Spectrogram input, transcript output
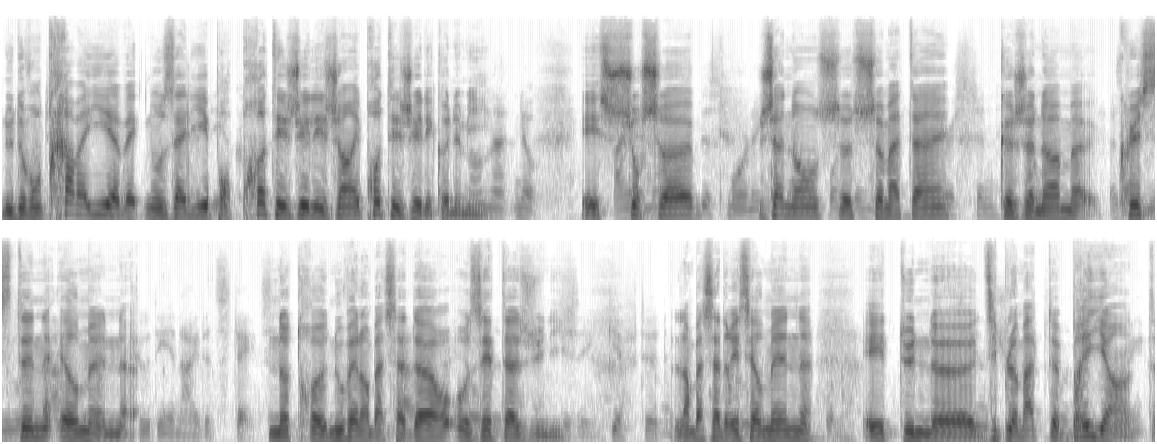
Nous devons travailler avec nos alliés pour protéger les gens et protéger l'économie. Et sur ce, j'annonce ce matin que je nomme Kristen Hillman notre nouvel ambassadeur aux États-Unis. L'ambassadrice Hillman est une euh, diplomate brillante.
